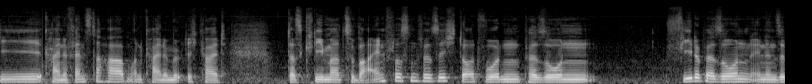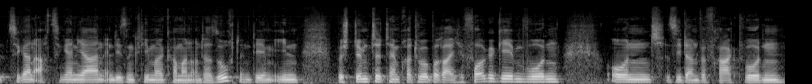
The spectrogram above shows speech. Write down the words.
die keine Fenster haben und keine Möglichkeit, das Klima zu beeinflussen für sich. Dort wurden Personen, viele Personen in den 70er und 80er Jahren in diesen Klimakammern untersucht, indem ihnen bestimmte Temperaturbereiche vorgegeben wurden und sie dann befragt wurden,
